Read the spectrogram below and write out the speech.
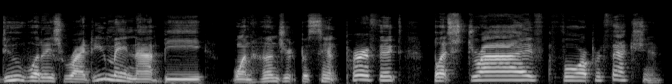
Do what is right. You may not be 100% perfect, but strive for perfection.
